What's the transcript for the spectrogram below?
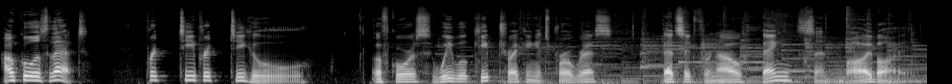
How cool is that? Pretty, pretty cool. Of course, we will keep tracking its progress. That's it for now, thanks and bye bye.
